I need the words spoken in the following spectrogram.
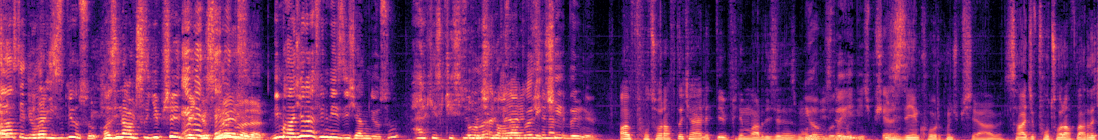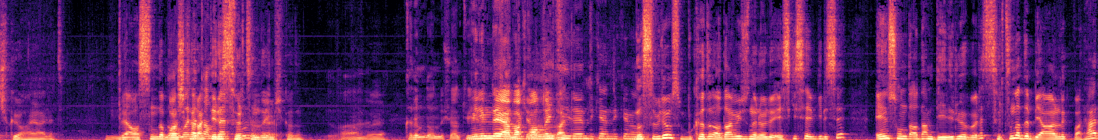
dans ediyorlar, izliyorsun. Hazine avcısı gibi bir şey bekliyorsun değil mi böyle? Bir macera filmi izleyeceğim diyorsun. Herkes kesiliyor, Sonra herkes hayal böyle şeyler. ikiye bölünüyor. Abi fotoğraftaki hayalet diye bir film vardı izlediniz mi onu? Yok bu da ilginç bir şey. İzleyin korkunç bir şey abi. Sadece fotoğraflarda çıkıyor hayalet. Ve aslında Normalde baş karakterin sırtındaymış kadın. Falan böyle. Kanım dondu şu an. tüylerim Benim de ya bak vallahi tüylerim diken diken oldu. Nasıl biliyor musun? Bu kadın adam yüzünden ölüyor. Eski sevgilisi en sonunda adam deliriyor böyle. Sırtında da bir ağırlık var. Her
